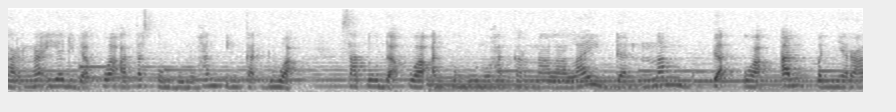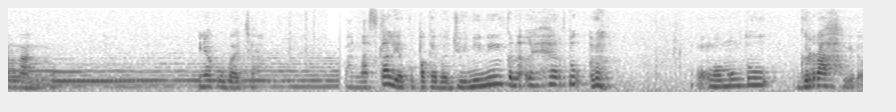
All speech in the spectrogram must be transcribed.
karena ia didakwa atas pembunuhan tingkat 2. Satu dakwaan pembunuhan karena lalai dan enam dakwaan penyerangan. Ini aku baca. Panas sekali aku pakai baju ini nih kena leher tuh. Uh, ngomong tuh gerah gitu.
